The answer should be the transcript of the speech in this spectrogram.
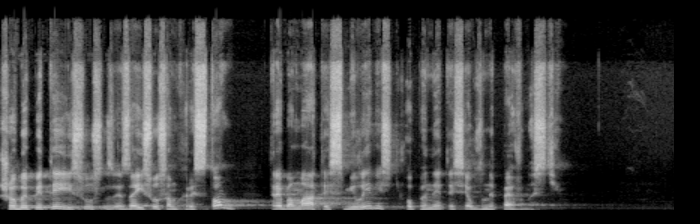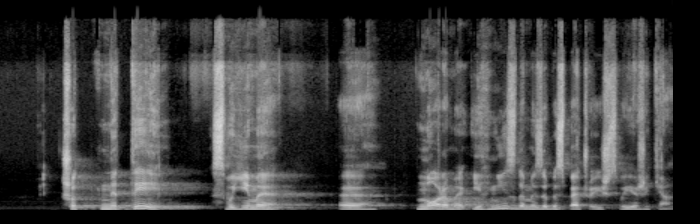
щоб піти Ісус, за Ісусом Христом, треба мати сміливість опинитися в непевності. Що не ти своїми е, норами і гніздами забезпечуєш своє життя,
